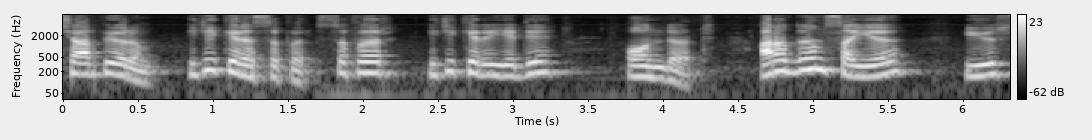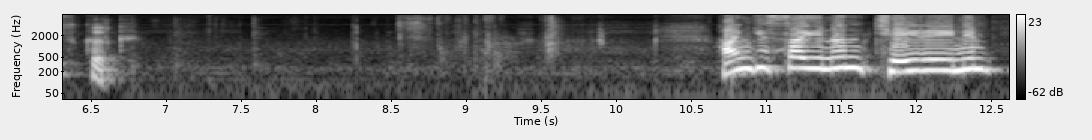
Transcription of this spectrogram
çarpıyorum. 2 kere 0 0 2 kere 7 14. Aradığım sayı 140. Hangi sayının çeyreğinin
